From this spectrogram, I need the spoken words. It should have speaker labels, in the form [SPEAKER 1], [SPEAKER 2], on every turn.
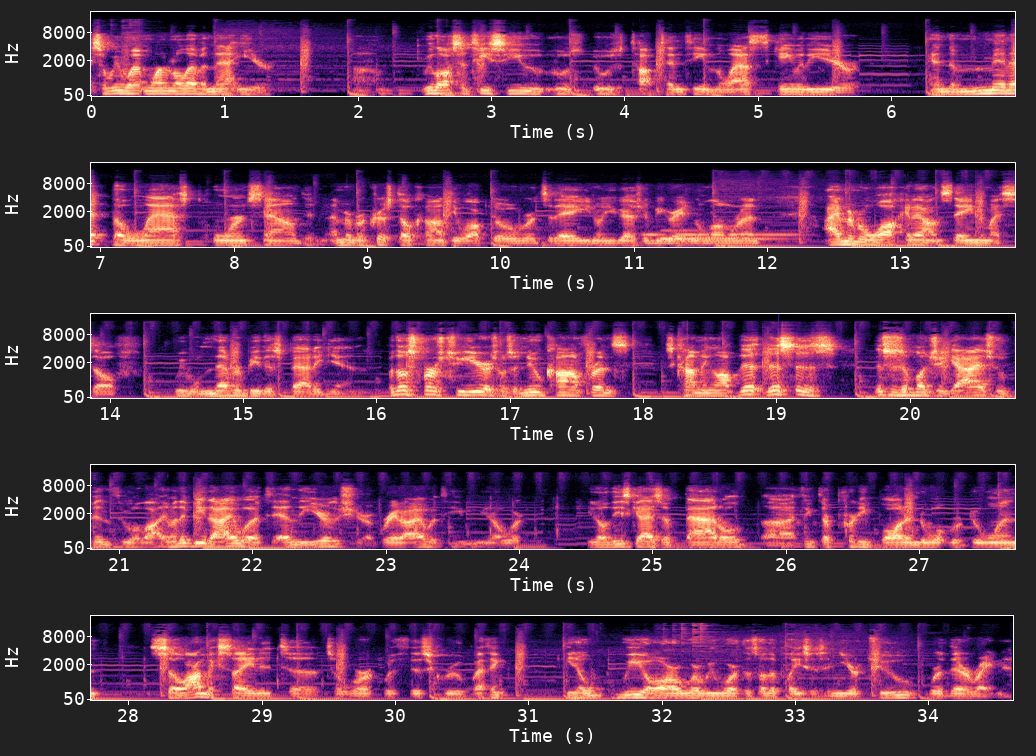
[SPEAKER 1] So we went one and eleven that year. Um, we lost to TCU, who was who was a top ten team, in the last game of the year. And the minute the last horn sounded, I remember Chris Del Conte walked over and said, "Hey, you know, you guys would be great in the long run." I remember walking out and saying to myself, "We will never be this bad again." But those first two years was a new conference. It's coming off. This, this is this is a bunch of guys who've been through a lot. You know, they beat Iowa to end the year this year, a great Iowa team. You know, you know, these guys have battled. Uh, I think they're pretty bought into what we're doing. So I'm excited to to work with this group. I think, you know, we are where we were at those other places in year two. We're there right now.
